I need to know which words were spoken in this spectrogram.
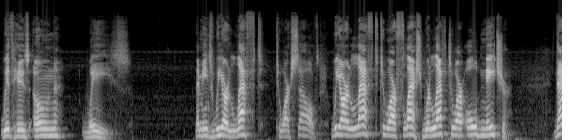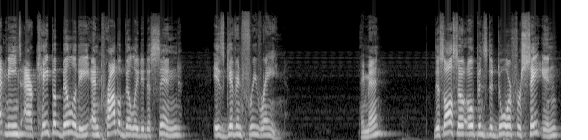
with his own ways. That means we are left to ourselves. We are left to our flesh. We're left to our old nature. That means our capability and probability to sin is given free rein. Amen? This also opens the door for Satan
